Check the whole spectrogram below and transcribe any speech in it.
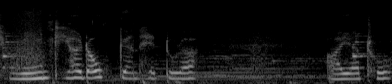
Ich Venti halt auch gern hätte, oder? Ayato.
